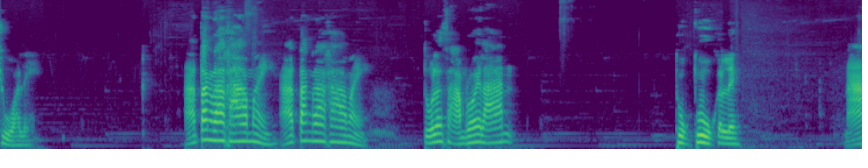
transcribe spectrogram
ชัวร์เลยอะตั้งราคาใหม่อะตั้งราคาใหม่ ตัวละสามร้อยล้าน ถูกถูกกันเลย นะ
